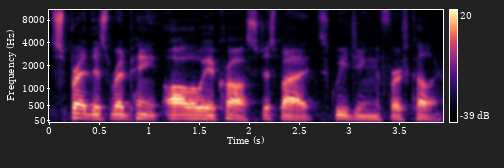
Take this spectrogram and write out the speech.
spread this red paint all the way across just by squeegeeing the first color.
